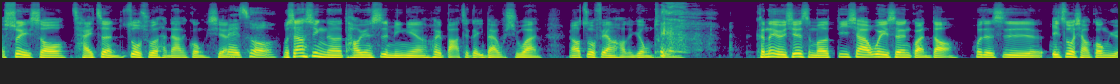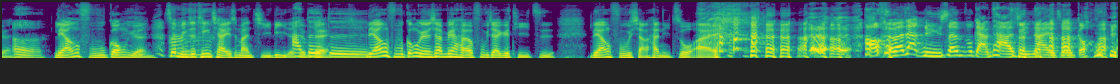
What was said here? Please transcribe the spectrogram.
税收财政做出了很大的贡献。没错，我相信呢，桃园市明年会把这个一百五十万，然后做非常好的用途。可能有一些什么地下卫生管道，或者是一座小公园，嗯，梁福公园，这名字听起来也是蛮吉利的，啊、对不对？啊、对对对，梁福公园下面还要附加一个题字：梁福想和你做爱。好可怕，这样女生不敢踏进那一座公园，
